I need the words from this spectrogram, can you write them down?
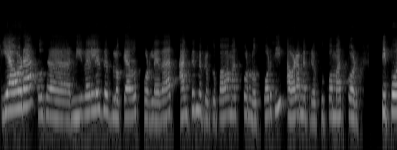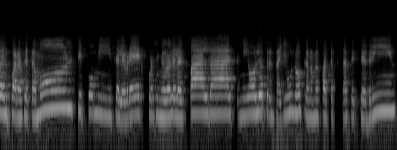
Y ahora, o sea, niveles desbloqueados por la edad, antes me preocupaba más por los porcis, ahora me preocupo más por tipo el paracetamol, tipo mi Celebrex por si me duele la espalda, este, mi óleo 31, que no me falte la Excedrin,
